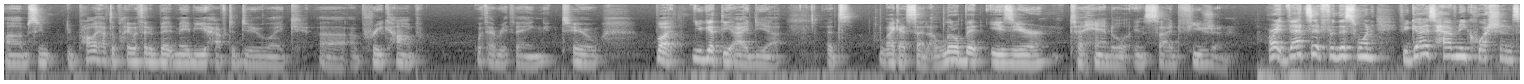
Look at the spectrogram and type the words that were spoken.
Um, so you, you, probably have to play with it a bit. Maybe you have to do like uh, a pre-comp with everything too, but you get the idea. It's like I said, a little bit easier to handle inside Fusion. All right, that's it for this one. If you guys have any questions,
